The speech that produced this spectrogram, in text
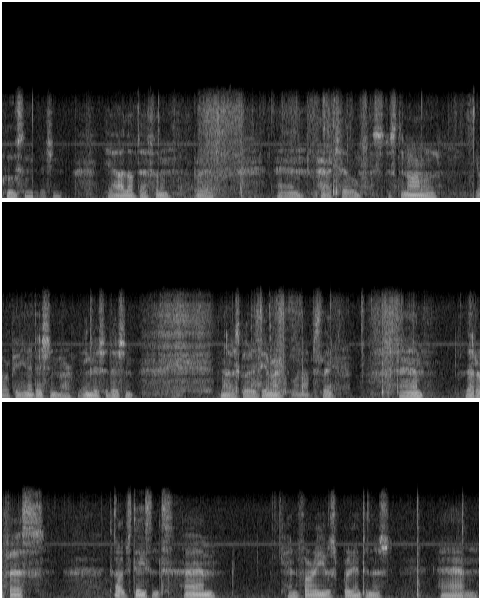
gruesome edition. Yeah, I love that film. Brilliant. And part two is just the normal European edition or English edition. Not as good as the American one, obviously. Um, Leatherface, thought it was decent. Um, Ken Foree was brilliant in it. Um,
